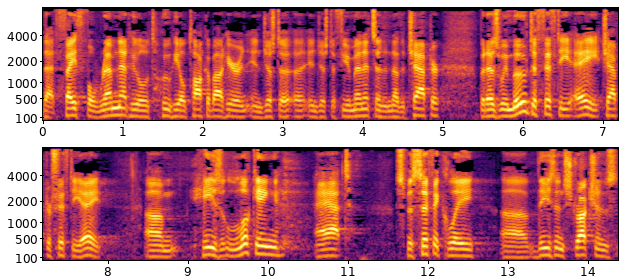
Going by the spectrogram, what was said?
that faithful remnant who, who He'll talk about here in, in, just a, in just a few minutes in another chapter. But as we move to 58, chapter 58, um, He's looking at specifically uh, these instructions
